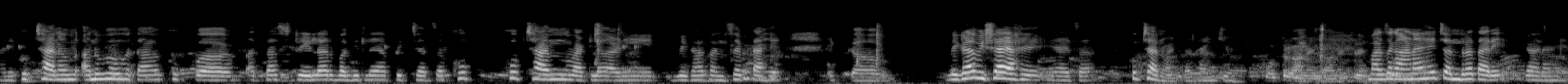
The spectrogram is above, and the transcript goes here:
आणि खूप छान अनु- अनुभव होता. खूप आत्ताच ट्रेलर बघितलं या पिक्चरचं खूप खूप छान वाटलं आणि एक वेगळा कन्सेप्ट आहे. एक वेगळा विषय आहे याचा खूप छान वाटलं. थँक्यू माझं गाणं आहे? चंद्र तारे गाणं आहे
